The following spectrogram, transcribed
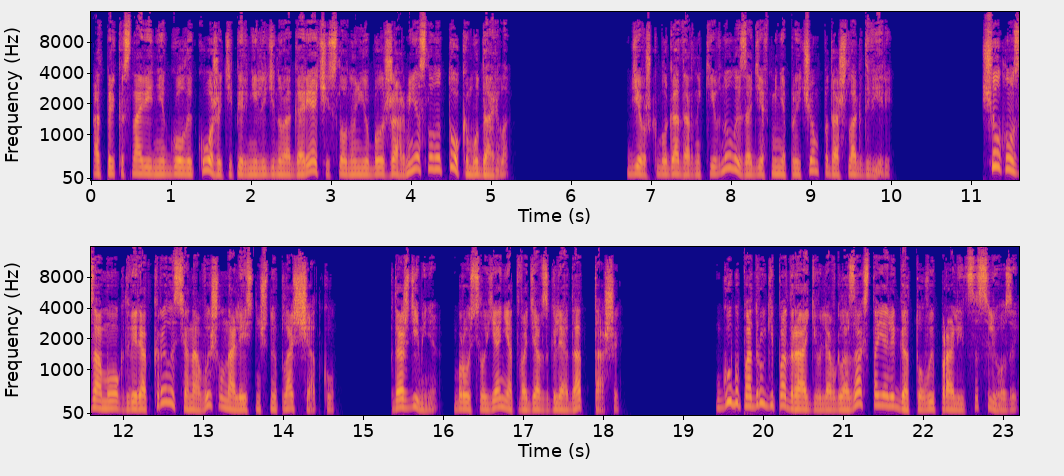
От прикосновения голой кожи, теперь не ледяной, а горячей, словно у нее был жар, меня словно током ударило. Девушка благодарно кивнула и, задев меня плечом, подошла к двери. Щелкнул замок, дверь открылась, и она вышла на лестничную площадку. «Подожди меня», — бросил я, не отводя взгляда от Таши. Губы подруги подрагивали, а в глазах стояли готовые пролиться слезы.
